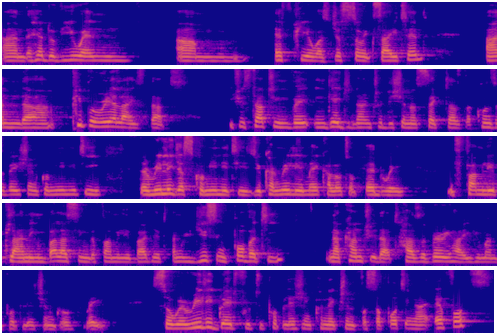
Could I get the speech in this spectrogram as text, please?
and the head of UN um, FPA was just so excited. And uh, people realized that if you start to engage in non-traditional sectors, the conservation community, the religious communities, you can really make a lot of headway with family planning, balancing the family budget, and reducing poverty in a country that has a very high human population growth rate. So we're really grateful to Population Connection for supporting our efforts.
